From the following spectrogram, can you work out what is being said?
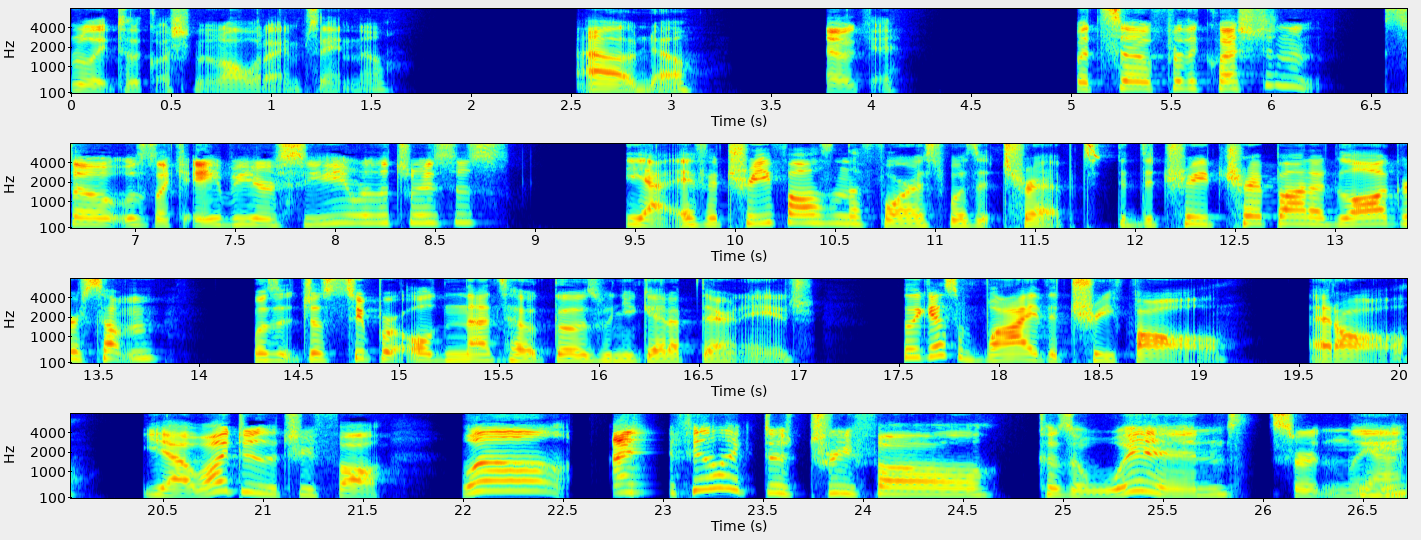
relate to the question at all what I'm saying now? Oh, no. Okay. But so for the question, so it was like A, B, or C were the choices? Yeah, if a tree falls in the forest, was it tripped? Did the tree trip on a log or something? Was it just super old and that's how it goes when you get up there in age? So I guess why the tree fall at all? Yeah, why do the tree fall? Well, I feel like the tree fall because of wind, certainly. Yeah.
